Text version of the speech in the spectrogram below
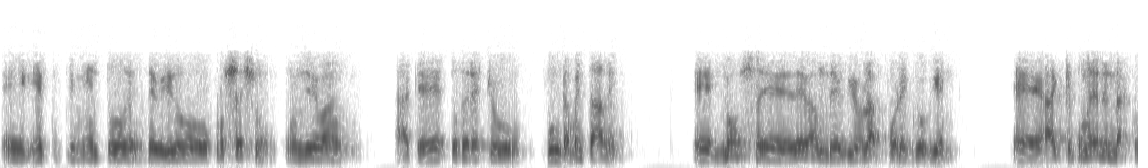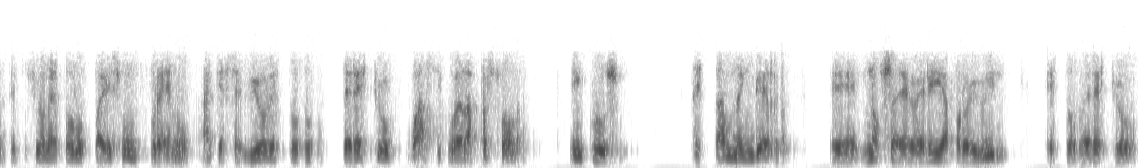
eh, el cumplimiento del debido proceso llevan a que estos derechos fundamentales eh, no se deban de violar por el gobierno. Eh, hay que poner en las constituciones de todos los países un freno a que se viole estos derechos básicos de las personas. Incluso estando en guerra, eh, no se debería prohibir estos derechos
